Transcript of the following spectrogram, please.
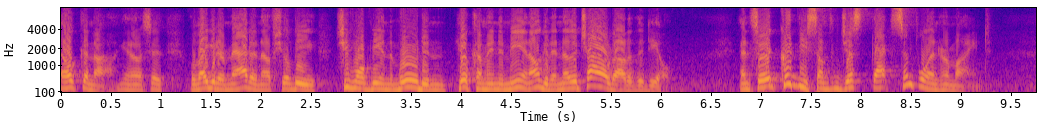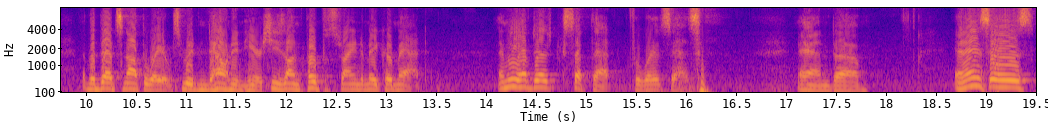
Elkanah. You know, say, well, if I get her mad enough, she'll be, she won't be in the mood, and he'll come into me, and I'll get another child out of the deal. And so it could be something just that simple in her mind. But that's not the way it was written down in here. She's on purpose trying to make her mad. And we have to accept that for what it says. And, uh, and then it says,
